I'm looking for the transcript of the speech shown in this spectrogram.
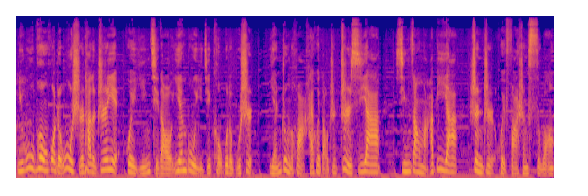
你误碰或者误食它的汁液，会引起到咽部以及口部的不适，严重的话还会导致窒息呀、心脏麻痹呀，甚至会发生死亡。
